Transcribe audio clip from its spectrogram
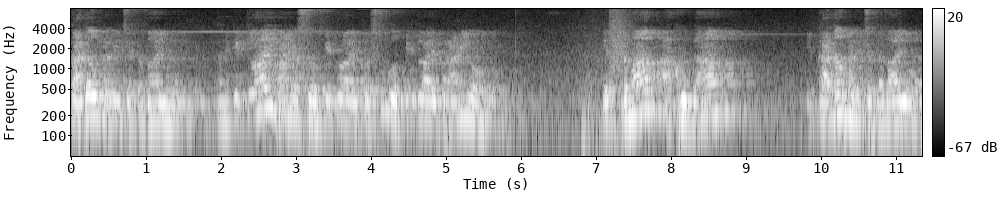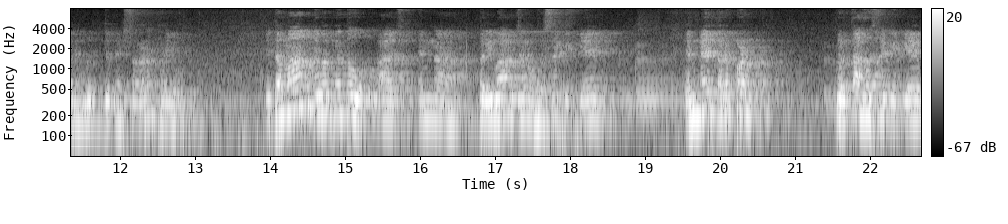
કાદવના નીચે દબાયું. અને કેટલાય માણસો, કેટલાય પશુઓ, કેટલાય પ્રાણીઓ એ તમામ આખું ગામ એ કાદવના નીચે દબાયું અને મૃત્યુને શરણ થયું. એ તમામ દિવંગતો આજ એમના પરિવારજનો હશે કે કેમ? એમને તર્પણ કરતા હશે કે કેમ?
